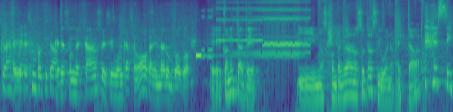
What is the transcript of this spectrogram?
Claro, eh, querés un poquito. Querés un descanso y decís, bueno, ¿qué hacemos? Vamos a calentar un poco. Eh, conéctate. Y nos contactaron a nosotros y bueno, ahí estaba. Sí,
